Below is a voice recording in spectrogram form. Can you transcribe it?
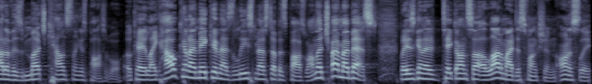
out of as much counseling as possible? Okay, like how can I make him as least messed up as possible? I'm gonna try my best, but he's gonna take on a lot of my dysfunction, honestly.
